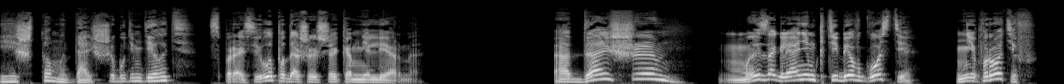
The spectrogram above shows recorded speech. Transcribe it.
«И что мы дальше будем делать?» — спросила подошедшая ко мне Лерна. «А дальше мы заглянем к тебе в гости. Не против?»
